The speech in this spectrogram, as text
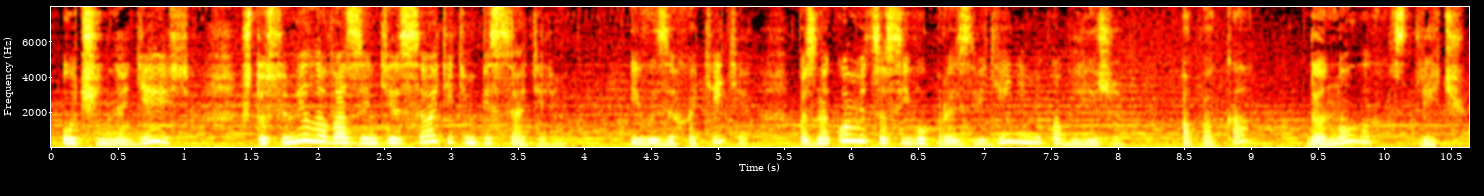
Очень надеюсь, что сумела вас заинтересовать этим писателем – и вы захотите познакомиться с его произведениями поближе. А пока до новых встреч!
